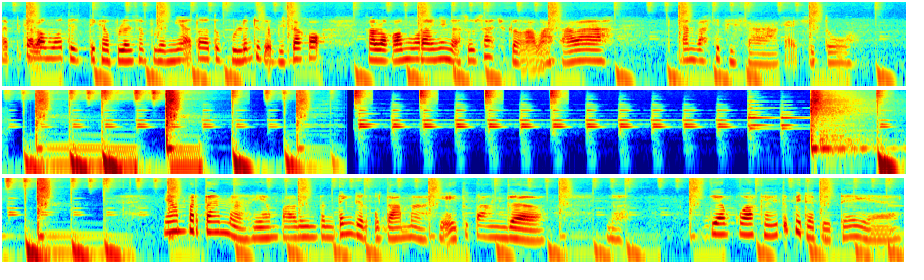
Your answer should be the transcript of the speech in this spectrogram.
Tapi kalau mau dari 3 bulan sebelumnya atau 1 bulan juga bisa kok. Kalau kamu orangnya nggak susah juga nggak masalah. Kan pasti bisa kayak gitu Yang pertama, yang paling penting dan utama yaitu tanggal. Nah, setiap keluarga itu beda-beda ya.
